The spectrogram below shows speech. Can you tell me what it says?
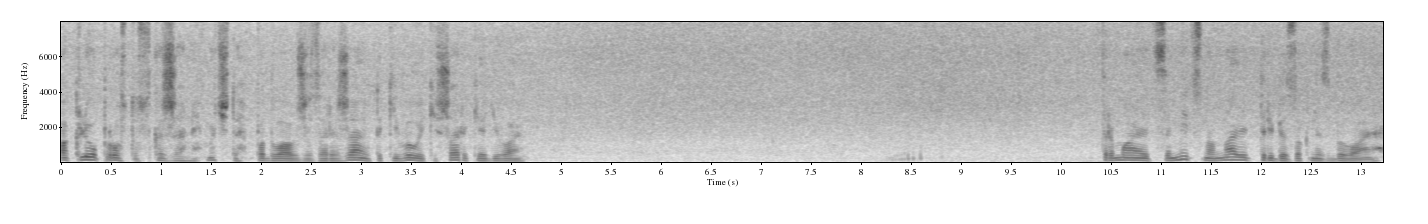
А, кльо просто скажений. Бачите, по два вже заряджаю, такі великі шарики одіваю. Тримається міцно, навіть тріб'язок не збиває.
